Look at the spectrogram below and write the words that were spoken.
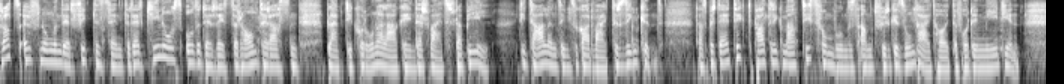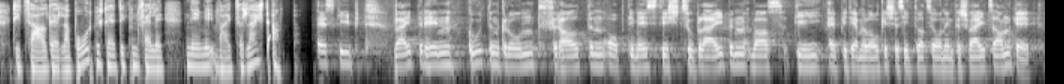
Trotz Öffnungen der Fitnesscenter, der Kinos oder der Restaurantterrassen bleibt die Corona-Lage in der Schweiz stabil. Die Zahlen sind sogar weiter sinkend. Das bestätigt Patrick Mattis vom Bundesamt für Gesundheit heute vor den Medien. Die Zahl der laborbestätigten Fälle nehme weiter leicht ab. Es gibt weiterhin guten Grund, verhalten optimistisch zu bleiben, was die epidemiologische Situation in der Schweiz angeht.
